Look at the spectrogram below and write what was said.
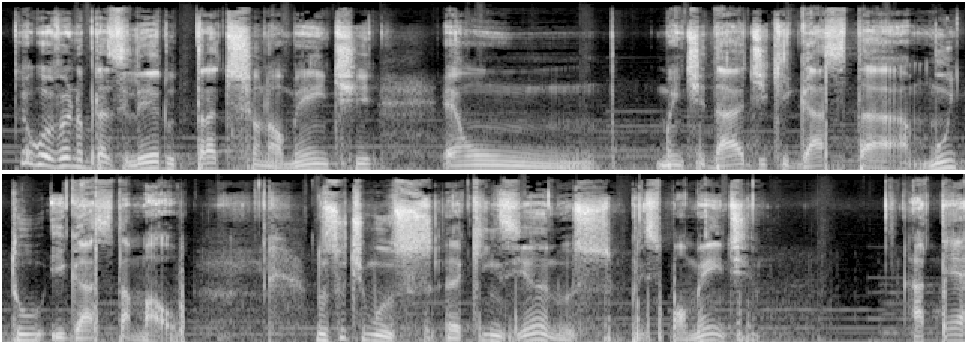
Porque o governo brasileiro, tradicionalmente, é um, uma entidade que gasta muito e gasta mal. Nos últimos 15 eh, anos, principalmente, até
